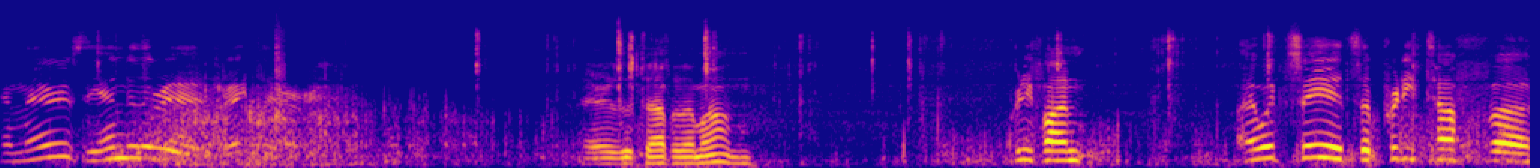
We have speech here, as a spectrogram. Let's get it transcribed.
And there's the end of the ridge right there. There's the top of the mountain. Pretty fun. I would say it's a pretty tough, uh,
